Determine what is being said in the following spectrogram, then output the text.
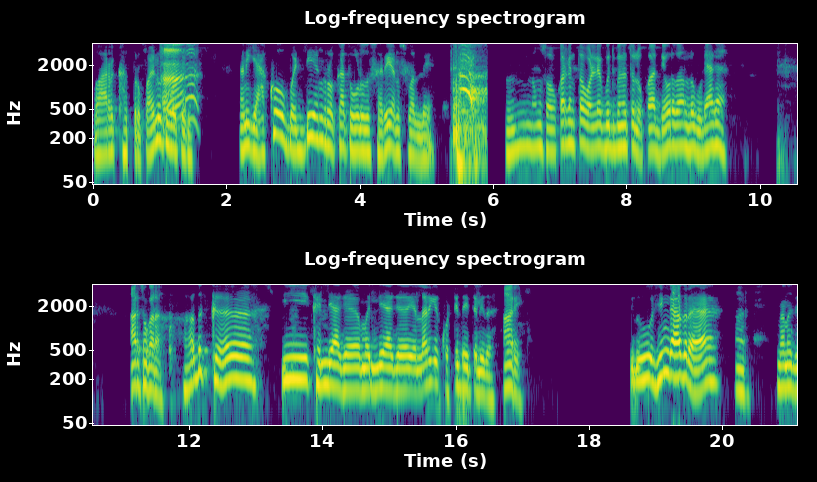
ವಾರಕ್ಕೆ ಹತ್ತು ರೂಪಾಯಿನೂ ತಗೋತೀನಿ. ನನಗೆ ಯಾಕೋ ಬಡ್ಡಿ ಹಂಗ ರೊಕ್ಕ ತಗೊಳ್ಳೋದು ಸರಿ ಅನ್ಸ್ವಲ್ಲೆ ನಮ್ಮ ಸೌಕಾರ್ಗಿಂತ ಒಳ್ಳೆ ಬುದ್ಧಿ ಬಂದಿತ್ತಲ್ಲಪ್ಪ ದೇವ್ರದ ಗುಡಿಯಾಗ. ಆರಿ ಸೌಕರ. ಅದಕ್ಕೆ ಈ ಕಲ್ಯಾಗ ಮಲ್ಯಾಗ ಎಲ್ಲಾರಿಗೆ ಕೊಟ್ಟಿದ್ದೈತಲ್ಲ ಇದು? ಹಾ ರೀ. ಇದು ಹಿಂಗಾದ್ರ ಹಾ ರೀ. ನನಗ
